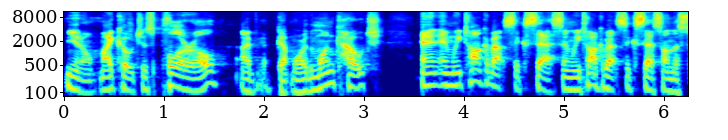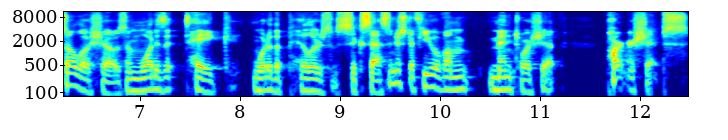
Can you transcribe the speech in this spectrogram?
you know, my coaches, plural. I've got more than one coach. And and we talk about success and we talk about success on the solo shows and what does it take? What are the pillars of success? And just a few of them, mentorship, partnerships,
